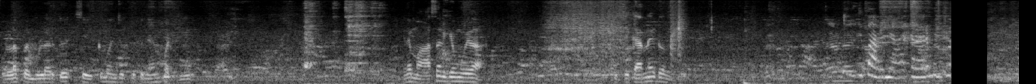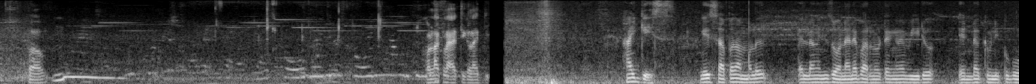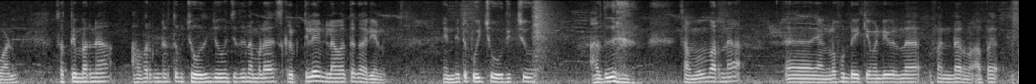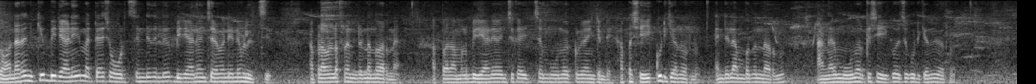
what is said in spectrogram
ഉള്ള പെൺപിള്ളേർക്ക് ഷെയ്ക്ക് മഞ്ചൊക്കെ ഞാൻ പട്ടി എന്റെ മാസം അടിക്കാൻ പോയതാ. കുറ്റിക്കാരനായിട്ട് വന്നു. ഹായ് ഗേസ് ഗേസ് അപ്പോൾ നമ്മൾ എല്ലാം കഴിഞ്ഞ് സോനാനെ പറഞ്ഞിട്ട് എങ്ങനെ വീഡിയോ എന്റെ വേണ്ടിയിട്ട് പോവാണ്. സത്യം പറഞ്ഞാൽ അവരുടെ അടുത്ത് ചോദ്യം ചോദിച്ചത് നമ്മുടെ സ്ക്രിപ്റ്റിലെ ഉണ്ടാവാത്ത കാര്യമാണ്. എന്നിട്ട് പോയി ചോദിച്ചു. അത് സംഭവം പറഞ്ഞാൽ ഞങ്ങൾ ഫുഡ് കഴിക്കാൻ വേണ്ടി വരുന്ന ഫ്രണ്ടായിരുന്നു അപ്പോൾ സോനാരൻ എനിക്ക് ബിരിയാണി മറ്റേ ഷോർട്സിന്റെ ഇതിൽ ബിരിയാണി വാങ്ങിച്ചു വേണ്ടി എന്നെ വിളിച്ച്. അപ്പോൾ അവളുടെ ഫ്രണ്ട് ഉണ്ടെന്ന് പറഞ്ഞത് അപ്പോൾ നമ്മൾ ബിരിയാണി വാങ്ങിച്ച് കഴിച്ച മൂന്ന് പേർക്ക് വാങ്ങിക്കണ്ടേ? അപ്പോൾ ഷെയ്ക്ക് കുടിക്കാമെന്ന് പറഞ്ഞു. എന്റെ കയ്യിൽ അമ്പത് ഉണ്ടായിരുന്നു. അങ്ങനെ മൂന്ന് പേർക്ക് ഷെയ്ക്ക് വെച്ച് കുടിക്കാമെന്ന് പറഞ്ഞു.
